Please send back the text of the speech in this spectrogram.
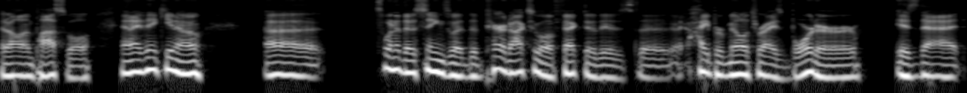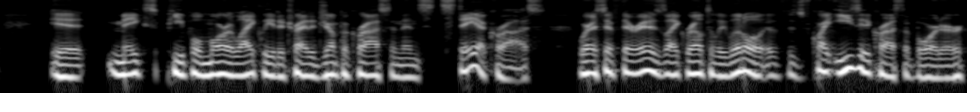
at all impossible. And I think, you know, uh, it's one of those things with the paradoxical effect of this, the hyper militarized border is that it makes people more likely to try to jump across and then stay across. Whereas if there is like relatively little, if it's quite easy to cross the border,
